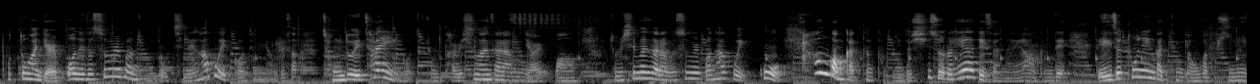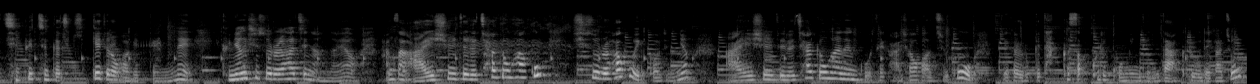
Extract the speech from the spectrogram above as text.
보통 한 10번에서 20번 정도 진행하고 있거든요. 그래서 정도의 차이인 거죠. 좀 덜 심한 사람은 10번 좀 심한 사람은 20번 하고 있고 차원검 같은 부분에도 시술을 해야 되잖아요. 근데 레이저 toning 같은 경우가 빈이 진피층까지 깊게 들어가기 때문에 그냥 시술을 하진 않아요. 항상 eye shield를 착용하고 시술을 하고 있거든요. eye shield를 착용하는 곳에 가셔가지고 내가 이렇게 다크서클이 고민된다. 그리고 내가 좀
